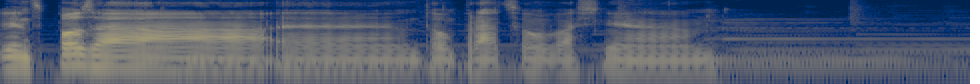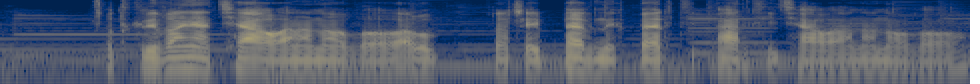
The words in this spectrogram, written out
Więc poza e, tą pracą właśnie odkrywania ciała na nowo, albo raczej pewnych partii, partii ciała na nowo,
